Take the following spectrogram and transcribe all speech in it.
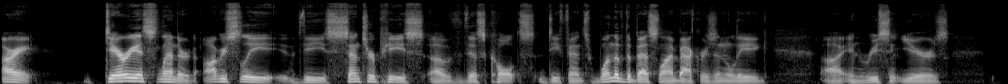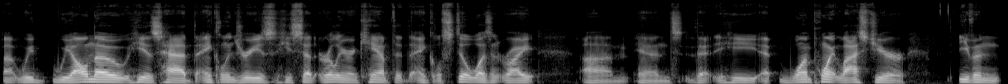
All right, Darius Leonard, obviously the centerpiece of this Colts defense, one of the best linebackers in the league uh, in recent years. uh, we we all know he has had the ankle injuries. He said earlier in camp that the ankle still wasn't right, um, and that he at one point last year even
